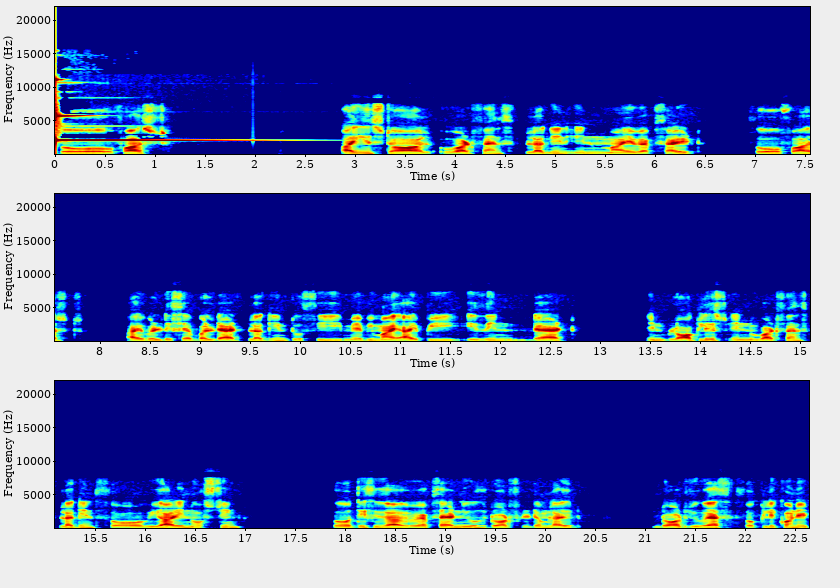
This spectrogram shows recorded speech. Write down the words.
So first I install WordFence plugin in my website so first I will disable that plugin to see maybe my IP is in that in block list in WordFence plugin. So we are in hosting. So this is our website news.freedomlive.us so click on it.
